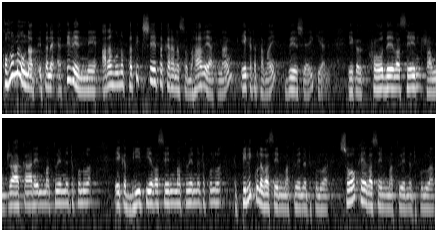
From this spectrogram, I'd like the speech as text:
කොහොම වුණත් එතන ඇති වෙන්නේ අරමුණ ප්‍රතික්ෂේප කරන ස්වභාවයක් නම් ඒකට තමයි ද්වේෂයයි කියන්නේ. ඒක ක්‍රෝධයේ වශයෙන් රෞද්‍රාකාරයෙන් මතුවෙන්නට පුළුවන්. ඒක භීතිය වශයෙන් මතුවෙන්නට පුළුවන්. ඒක පිළිකුල වශයෙන් මතුවෙන්නට පුළුවන්. ශෝකය වශයෙන් මතුවෙන්නට පුළුවන්.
